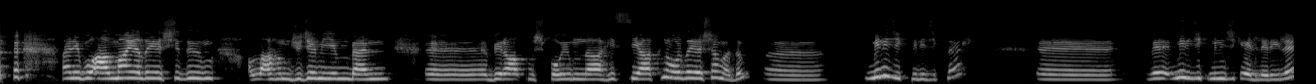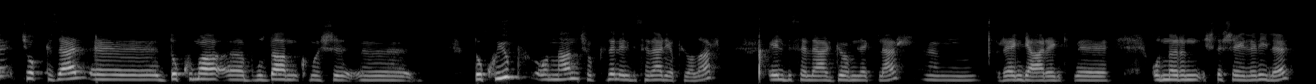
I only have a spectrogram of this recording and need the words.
hani bu Almanya'da yaşadığım Allah'ım cüce miyim ben e, 1.60 boyumla hissiyatını orada yaşamadım. E, minicik minicikler. E, ve minicik minicik elleriyle çok güzel e, dokuma e, buldan kumaşı e, dokuyup ondan çok güzel elbiseler yapıyorlar. Elbiseler, gömlekler, e, rengarenk ve onların işte şeyleriyle.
